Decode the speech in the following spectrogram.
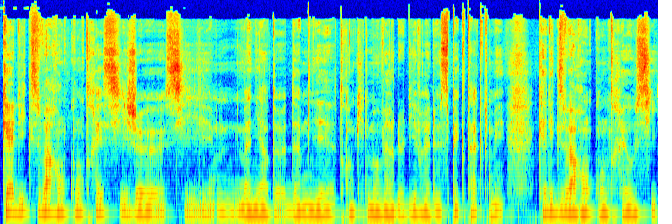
qu'Alix va rencontrer si je si manière d'amener tranquillement vers le livre et le spectacle, mais qu'Alix va rencontrer aussi.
